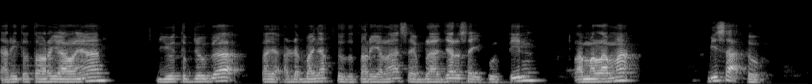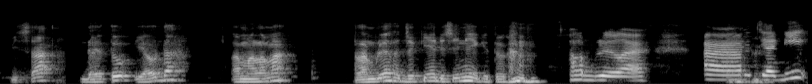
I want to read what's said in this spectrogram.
cari tutorialnya di YouTube juga ada banyak tuh tutorialnya saya belajar saya ikutin. Lama-lama bisa tuh. Bisa udah itu ya udah. Lama-lama alhamdulillah rezekinya di sini gitu kan. Alhamdulillah. Uh, jadi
